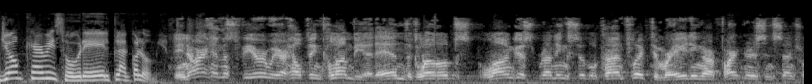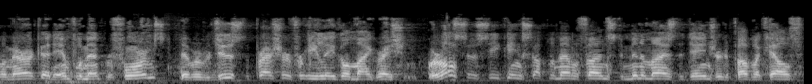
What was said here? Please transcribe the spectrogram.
John Kerry sobre el Plan Colombia. In our hemisphere, we are helping Colombia to end the globe's longest civil conflict, and we're aiding our partners in Central America to implement reforms that will reduce the pressure for illegal migration. We're also seeking supplemental funds to minimize the danger to public health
